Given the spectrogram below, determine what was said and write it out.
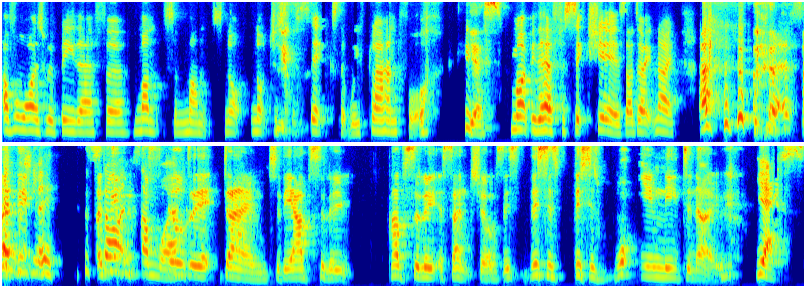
otherwise we'd be there for months and months not not just the six that we've planned for yes might be there for six years i don't know essentially starting somewhere distilled it down to the absolute absolute essentials. This this is this is what you need to know. Yes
